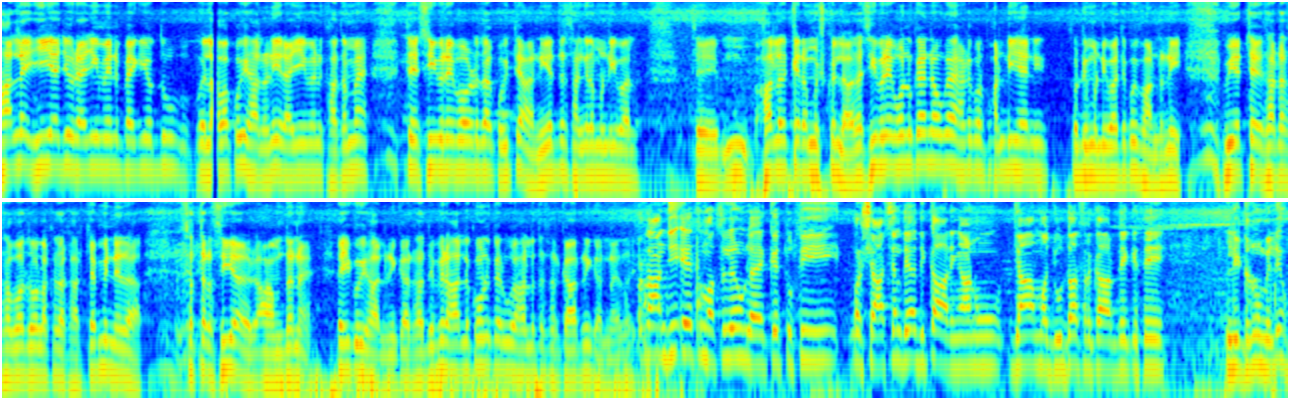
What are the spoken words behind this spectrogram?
ਹੱਲ ਇਹੀ ਹੈ ਜੋ ਰੈਜੀਮੈਨ ਪੈ ਗਈ ਉਦੋਂ ਇਲਾਵਾ ਕੋਈ ਹੱਲ ਨਹੀਂ ਰੈਜੀਮੈਨ ਖਤਮ ਹੈ ਤੇ ਸੀਵਰੇਜ ਬੋਰਡ ਦਾ ਕੋਈ ਧਿਆਨ ਨਹੀਂ ਇੱਧਰ ਸੰਗਤ ਮੰਡੀ ਵੱਲ। ਤੇ ਮ, ਹੱਲ ਕਿਹੜਾ ਮੁਸ਼ਕਿਲ ਲੱਗਦਾ। ਸੀਵਰੇਜ ਬੋਰਡ ਨੂੰ ਕਹਿਣਾ ਹੋਊਗਾ ਸਾਡੇ ਕੋਲ ਫੰਡ ਹੀ ਹੈ ਨਹੀਂ। ਤੁਹਾਡੀ ਮੰਡੀ ਵਾਸਤੇ ਕੋਈ ਫੰਡ ਨਹੀਂ। ਵੀ ਇੱਥੇ ਸਾਡਾ ਸਵਾ ਦੋ ਲੱਖ ਦਾ ਖਰਚਾ ਮਹੀਨੇ ਦਾ 70 ਅੱਸੀ ਹਜ਼ਾਰ ਆਮਦਨ ਹੈ। ਅਸੀਂ ਕੋਈ ਹੱਲ ਨਹੀਂ ਕਰ ਸਕਦੇ। ਫਿਰ ਹੱਲ ਕੌਣ ਕਰੂਗਾ? ਹੱਲ ਤਾਂ ਸਰਕਾਰ ਨਹੀਂ ਕਰਨਾ ਇਹਦਾ। ਪ੍ਰਧਾਨ ਜੀ ਇਸ ਮਸਲੇ ਨੂੰ ਲੈ ਕੇ ਤੁਸੀਂ ਪ੍ਰਸ਼ਾਸਨ ਦੇ ਅਧਿਕਾਰੀਆਂ ਨੂੰ ਜਾਂ ਮੌਜੂਦਾ ਸਰਕਾਰ ਦੇ ਕਿਸੇ ਲੀਡਰ ਨੂੰ ਮਿਲਿਓ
